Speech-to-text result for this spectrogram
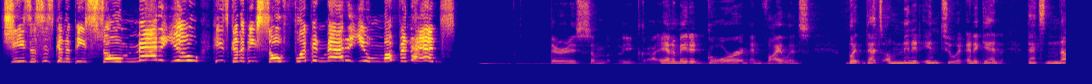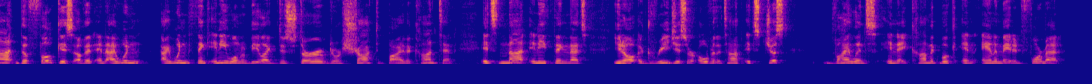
Jesus is gonna be so mad at you! He's gonna be so flippin' mad at you, muffin heads! There is some animated gore and violence but that's a minute into it and again that's not the focus of it and i wouldn't i wouldn't think anyone would be like disturbed or shocked by the content. It's not anything that's you know egregious or over the top. It's just violence in a comic book and animated format.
